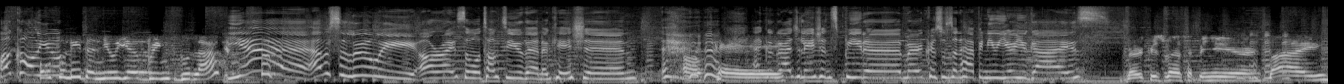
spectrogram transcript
I'll call you. Hopefully the new year brings good luck. Yeah, absolutely. All right, so we'll talk to you then, okay, Shin? Okay. and congratulations, Peter. Merry Christmas and Happy New Year, you guys. Merry Christmas, Happy New Year. Bye.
